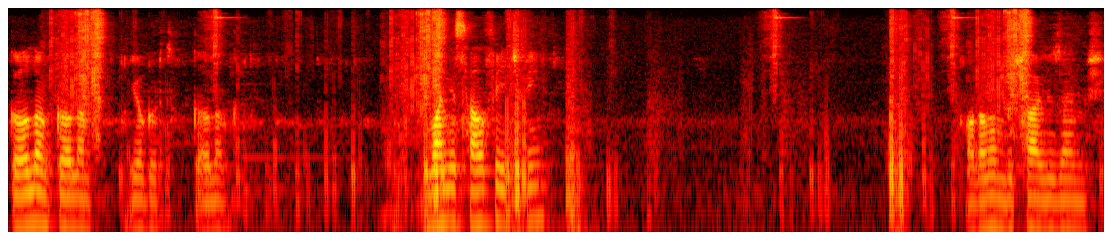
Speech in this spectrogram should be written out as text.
Go long, go long. Yogurt, go long. One is half HP. Adamın bıçağı güzelmiş.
